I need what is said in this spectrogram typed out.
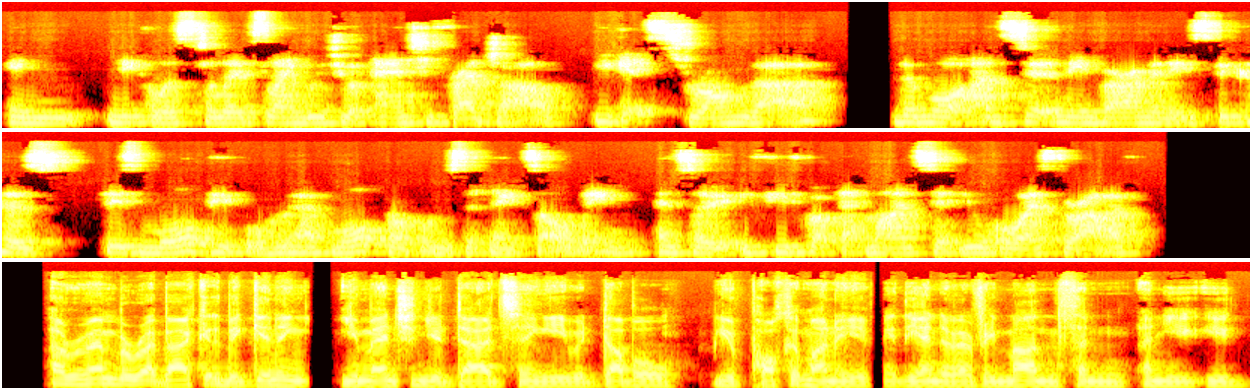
In Nicholas Taleb's language, you're anti-fragile. You get stronger the more uncertain the environment is because there's more people who have more problems that need solving. And so if you've got that mindset, you'll always thrive. I remember right back at the beginning, you mentioned your dad saying he would double your pocket money at the end of every month and, and you, you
